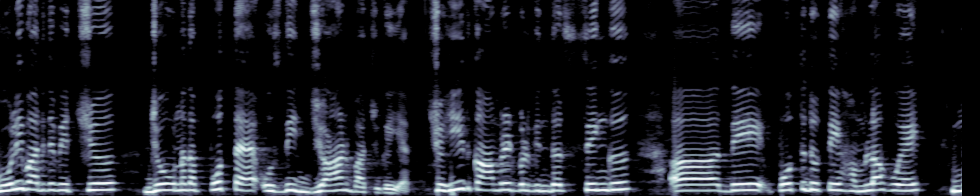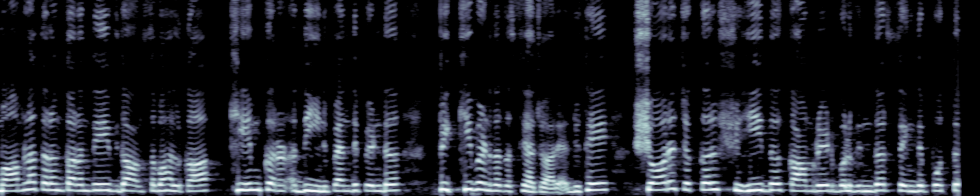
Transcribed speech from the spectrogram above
ਗੋਲੀਬਾਰੀ ਦੇ ਵਿੱਚ ਜੋ ਉਹਨਾਂ ਦਾ ਪੁੱਤ ਹੈ ਉਸ ਦੀ ਜਾਨ ਬਚ ਗਈ ਹੈ। ਸ਼ਹੀਦ ਕਾਮਰੇਡ ਬਲਵਿੰਦਰ ਸਿੰਘ ਦੇ ਪੁੱਤ ਦੇ ਉੱਤੇ ਹਮਲਾ ਹੋਇਆ ਹੈ। ਮਾਮਲਾ ਤਰਨਤਾਰਨ ਦੇ ਵਿਧਾਨ ਸਭਾ ਹਲਕਾ ਖੇਮਕਰਨ ਅਧੀਨ ਪੈਂਦੇ ਪਿੰਡ ਭਿੱਖੀ ਪਿੰਡ ਦਾ ਦੱਸਿਆ ਜਾ ਰਿਹਾ ਜਿੱਥੇ ਸ਼ੌਰਯ ਚੱਕਰ ਸ਼ਹੀਦ ਕਾਮਰੇਡ ਬਲਵਿੰਦਰ ਸਿੰਘ ਦੇ ਪੁੱਤ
